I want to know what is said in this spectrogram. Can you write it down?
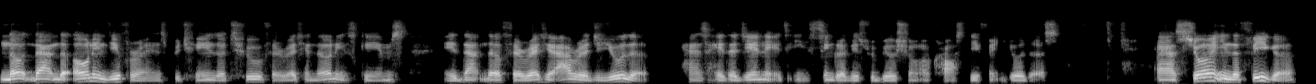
Note that the only difference between the two federated learning schemes is that the federated average user has heterogeneity in signal distribution across different users. As shown in the figure,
